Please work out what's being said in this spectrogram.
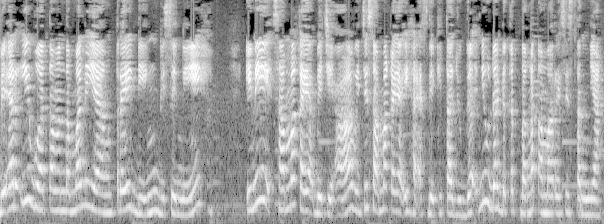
BRI buat teman-teman yang trading di sini, ini sama kayak BCA, which is sama kayak IHSG kita juga. Ini udah deket banget sama resistennya.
